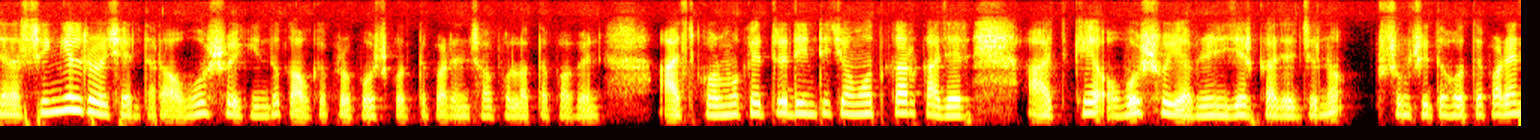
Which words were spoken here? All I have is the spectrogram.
যারা সিঙ্গেল রয়েছেন, তারা অবশ্যই কিন্তু কাউকে প্রপোজ করতে পারেন, সফলতা পাবেন। আজ কর্মক্ষেত্রে দিনটি চমৎকার। কাজের, আজকে অবশ্যই আপনি নিজের কাজের জন্য প্রশংসিত হতে পারেন।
